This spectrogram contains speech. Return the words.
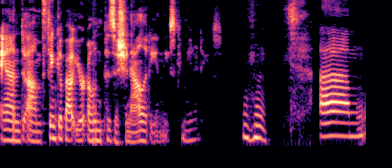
and um, think about your own positionality in these communities? Mm-hmm. Um,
